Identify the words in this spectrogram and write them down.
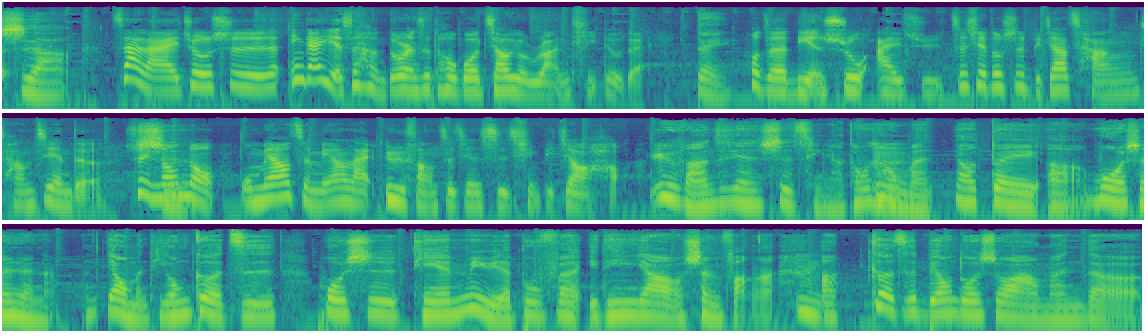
是啊，再来就是，应该也是很多人是透过交友软体，对不对？对，或者脸书、IG，这些都是比较常常见的。所以，no no，我们要怎么样来预防这件事情比较好？预防这件事情啊，通常我们要对、嗯、呃陌生人啊，要我们提供个资或是甜言蜜语的部分，一定要慎防啊。嗯啊，个资不用多说啊，我们的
